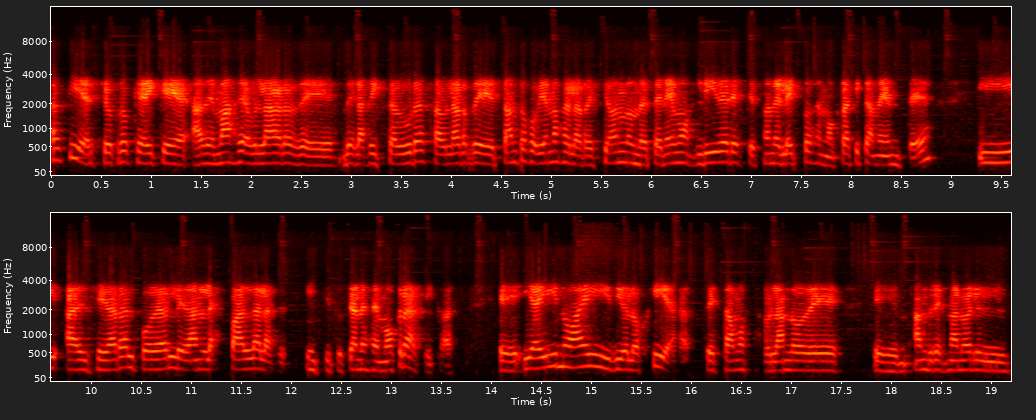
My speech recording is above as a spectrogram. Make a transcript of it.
Así es, yo creo que hay que, además de hablar de, de, las dictaduras, hablar de tantos gobiernos de la región donde tenemos líderes que son electos democráticamente y al llegar al poder le dan la espalda a las instituciones democráticas. Eh, y ahí no hay ideologías. Estamos hablando de eh, Andrés Manuel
